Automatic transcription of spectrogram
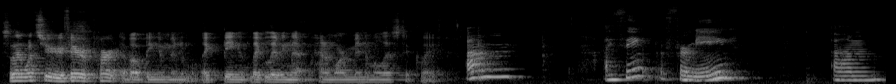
So then, what's your favorite part about being a minimal, like being like living that kind of more minimalistic life? Um, I think for me, um,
